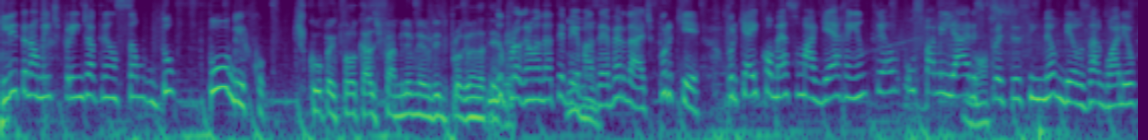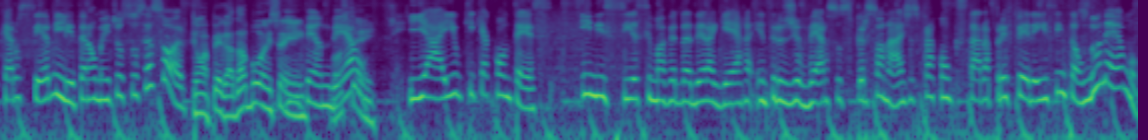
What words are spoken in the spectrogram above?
literalmente prende a atenção do público Desculpa, que falou caso de família, eu me lembrei do programa da TV. do programa da TV, mas é verdade. Por quê? Porque aí começa uma guerra entre os familiares Nossa. pra dizer assim, meu Deus, agora eu quero ser literalmente o sucessor. Tem uma pegada boa isso aí, hein? Entendeu? Gostei. E aí o que que acontece? Inicia-se uma verdadeira guerra entre os diversos personagens pra conquistar a preferência então do Nemo.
